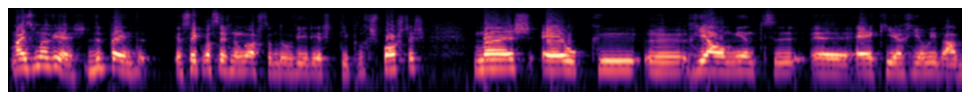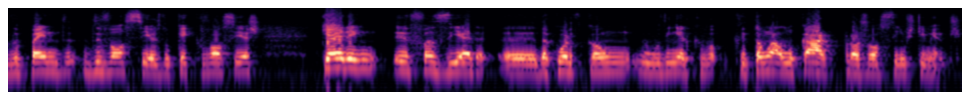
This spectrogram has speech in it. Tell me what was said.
Mais uma vez, depende. Eu sei que vocês não gostam de ouvir este tipo de respostas, mas é o que uh, realmente uh, é aqui a realidade. Depende de vocês, do que é que vocês querem uh, fazer de acordo com o dinheiro que, que estão a alocar para os vossos investimentos.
